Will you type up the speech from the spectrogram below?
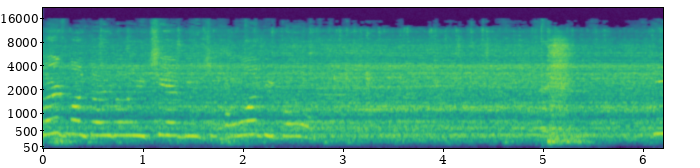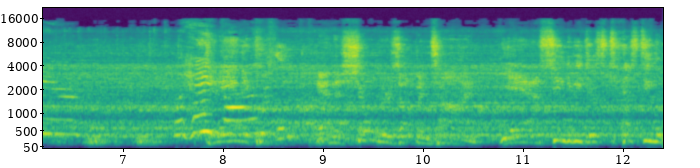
Where's my WWE Championship? I want to be. Here. But hey, guys and the shoulders up in time. Yeah, seem to be just testing the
